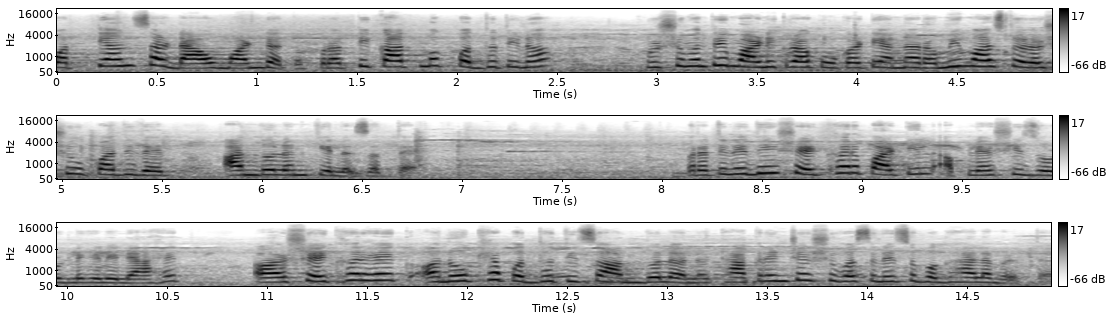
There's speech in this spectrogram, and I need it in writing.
पत्त्यांचा डाव मांडत प्रतिकात्मक पद्धतीनं कृषीमंत्री माणिकराव कोकाटे यांना रमी मास्टर अशी उपाधी देत आंदोलन केलं जात आहे. प्रतिनिधी शेखर पाटील आपल्याशी जोडले गेलेले आहेत. शेखर हे एक अनोख्या पद्धतीचं आंदोलन ठाकरेंच्या शिवसेनेचं बघायला मिळतं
